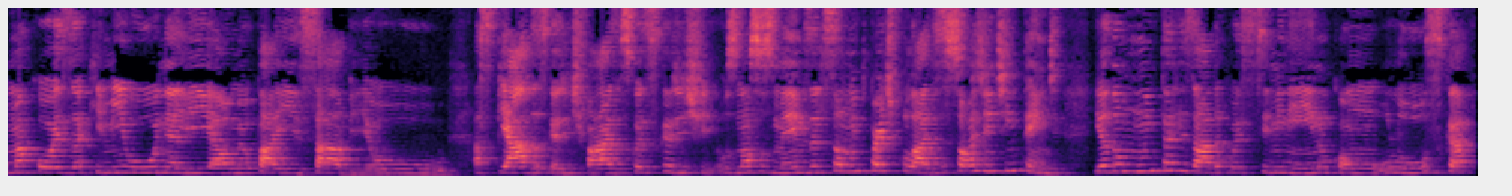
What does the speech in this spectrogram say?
uma coisa que me une ali ao meu país, sabe? Eu, as piadas que a gente faz, as coisas que a gente. Os nossos memes, eles são muito particulares e só a gente entende. E eu dou muita risada com esse menino, com o Lusca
